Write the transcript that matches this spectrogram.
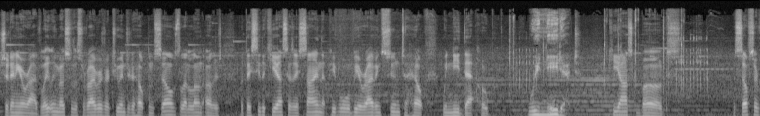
should any arrive. Lately, most of the survivors are too injured to help themselves, let alone others. But they see the kiosk as a sign that people will be arriving soon to help. We need that hope. We need it. Kiosk bugs. The self-serve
